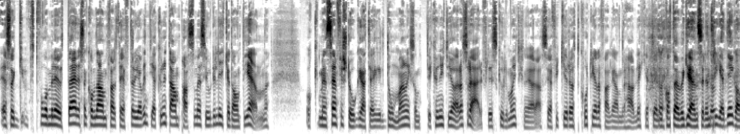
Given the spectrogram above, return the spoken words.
Alltså, två minuter, sen kom det anfallet efter och jag vet inte, jag kunde inte anpassa mig så jag gjorde likadant igen. Och, men sen förstod jag att jag, domaren liksom, det kunde inte göra sådär, för det skulle man inte kunna göra. Så jag fick ju rött kort i alla fall i andra halvlek efter att jag hade gått över gränsen en tredje gång.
